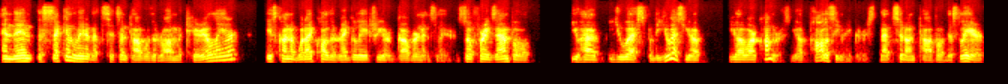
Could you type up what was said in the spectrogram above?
And then the second layer that sits on top of the raw material layer is kind of what I call the regulatory or governance layer. So for example, you have US, for the US, you have you have our Congress, you have policymakers that sit on top of this layer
